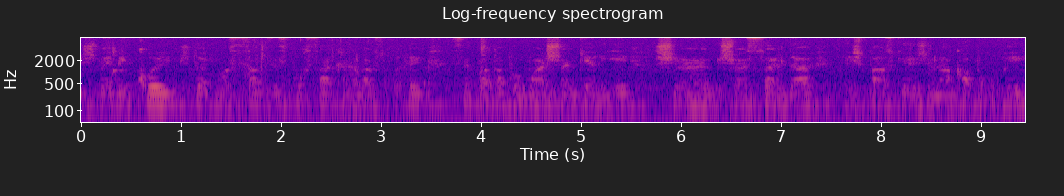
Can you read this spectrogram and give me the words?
je mets mes couilles, je donne mon 110% je vais sur ring. C'est important pour moi, je suis un guerrier, je suis un, soldat et je pense que je l'ai encore prouvé.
